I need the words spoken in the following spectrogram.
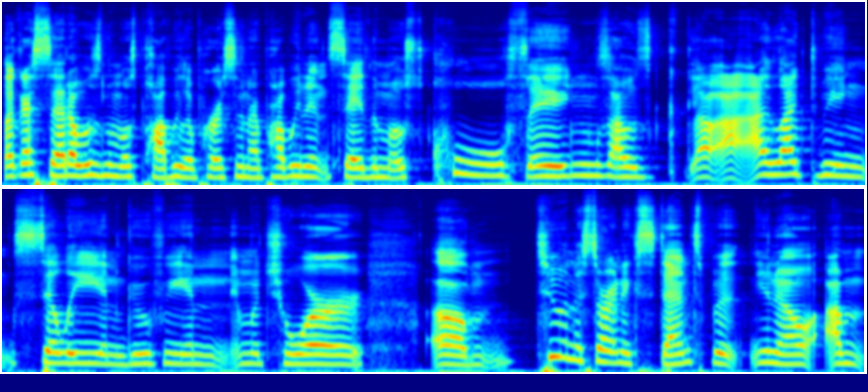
like i said i wasn't the most popular person. I probably didn't say the most cool things. I was i, I liked being silly and goofy and immature um to a certain extent but you know i'm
